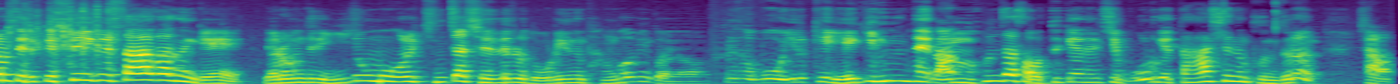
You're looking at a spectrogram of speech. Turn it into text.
하면서 이렇게 수익을 쌓아가는 게 여러분들이 이 종목을 진짜 제대로 노리는 방법인 거예요. 그래서 뭐 이렇게 얘기했는데 나는 혼자서 어떻게 해야 될지 모르겠다 하시는 분들은 자,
